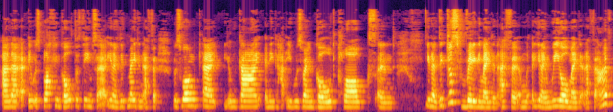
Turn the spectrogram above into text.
and uh, it was black and gold, the theme. So, you know, they've made an effort. There was one uh, young guy and he he was wearing gold clogs and, you know, they just really made an effort. And, you know, we all made an effort. I've,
